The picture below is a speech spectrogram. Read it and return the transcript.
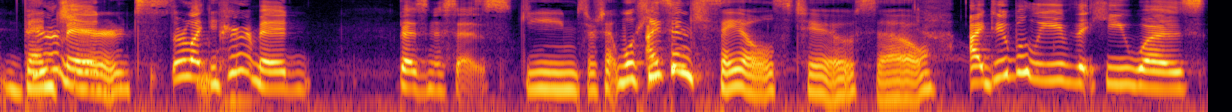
ventures They're like pyramid businesses. schemes or something. Well, he's in sales too, so I do believe that he was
